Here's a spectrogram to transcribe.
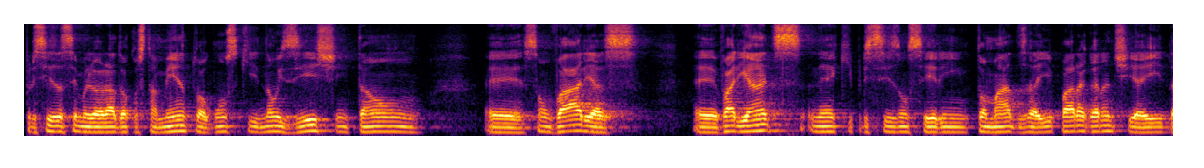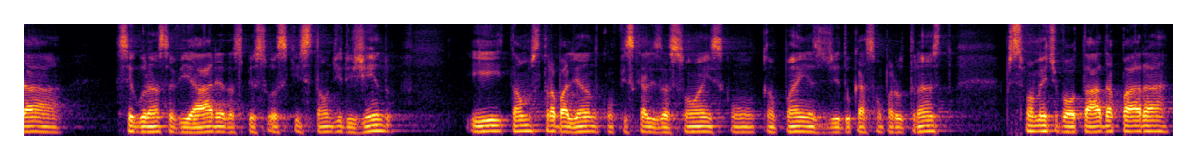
precisa ser melhorado o acostamento, alguns que não existe, então é, são várias é, variantes né, que precisam serem tomadas aí para garantir aí da segurança viária das pessoas que estão dirigindo e estamos trabalhando com fiscalizações, com campanhas de educação para o trânsito, principalmente voltada para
